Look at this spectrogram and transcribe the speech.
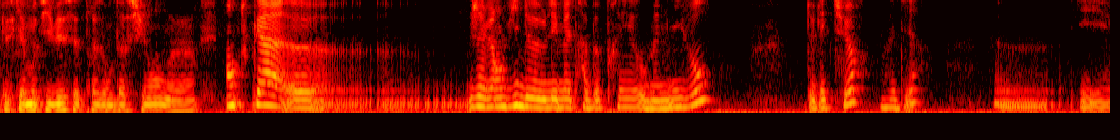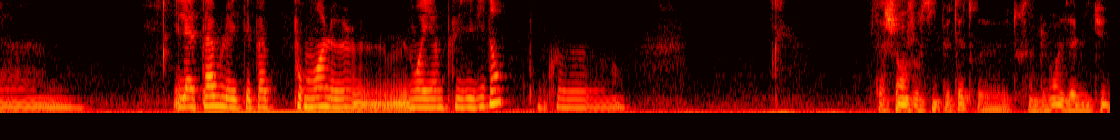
Qu'est-ce qui a motivé cette présentation En tout cas, j'avais envie de les mettre à peu près au même niveau de lecture, on va dire. Euh, et, euh, et, la table n'était pas pour moi le, moyen le plus évident. Donc, euh, ça change aussi peut-être tout simplement les habitudes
